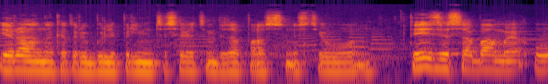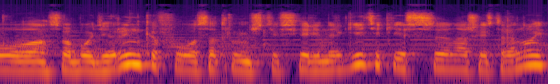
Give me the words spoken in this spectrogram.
Ирана, которые были приняты Советом Безопасности ООН. Тезис Обамы о свободе рынков, о сотрудничестве в сфере энергетики с нашей страной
